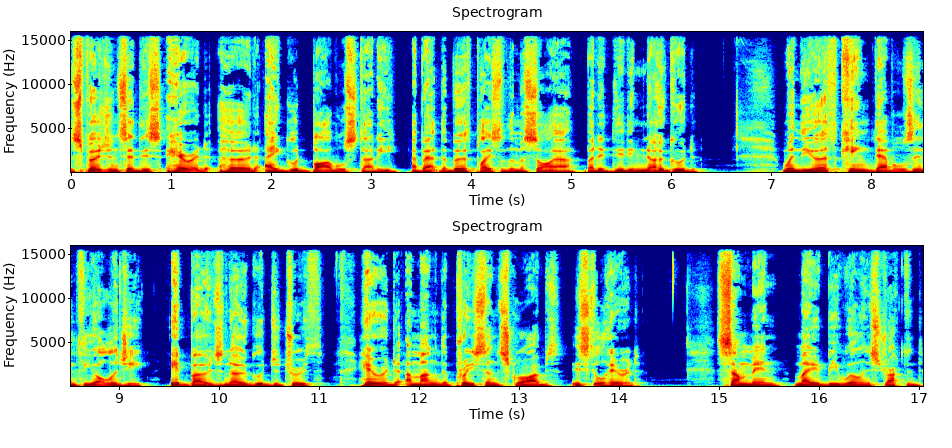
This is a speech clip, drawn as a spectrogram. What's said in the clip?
Spurgeon said this Herod heard a good Bible study about the birthplace of the Messiah, but it did him no good. When the earth king dabbles in theology, it bodes no good to truth. Herod among the priests and scribes is still Herod. Some men may be well instructed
